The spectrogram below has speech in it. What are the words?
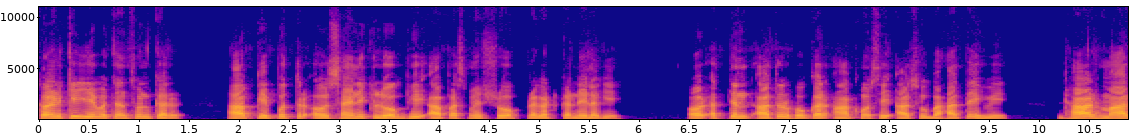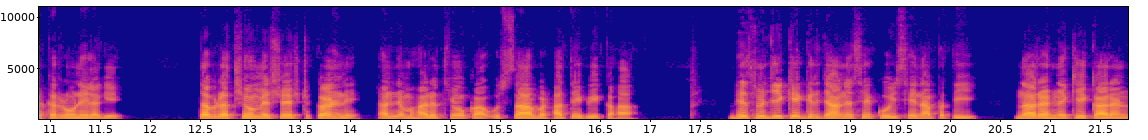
कर्ण के ये वचन सुनकर आपके पुत्र और सैनिक लोग भी आपस में शोक प्रकट करने लगे। और अत्यंत आतुर होकर आँखों से आँसू बहाते हुए ढाढ़ मार कर रोने लगे। तब रथियों में श्रेष्ठ कर्ण ने अन्य महारथियों का उत्साह बढ़ाते हुए कहा, भीष्म जी के गिर जाने से कोई सेनापति न रहने के कारण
